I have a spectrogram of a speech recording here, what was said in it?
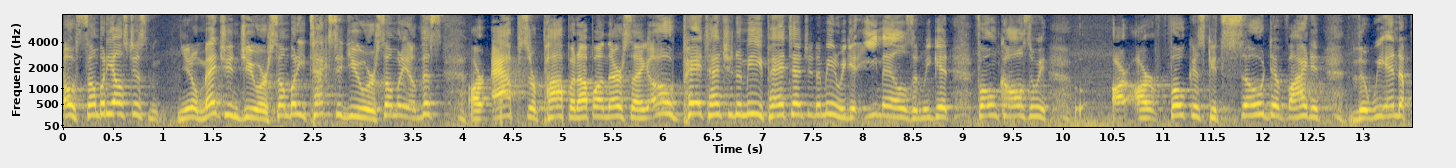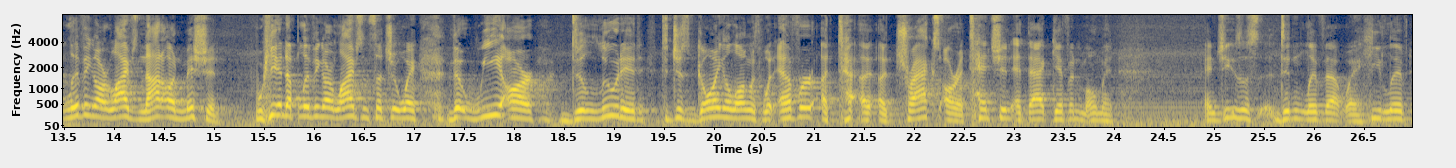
oh, somebody else just, you know, mentioned you or somebody texted you or somebody, this, our apps are popping up on there saying, oh, pay attention to me, pay attention to me. And we get emails and we get phone calls and we, our, our focus gets so divided that we end up living our lives not on mission. We end up living our lives in such a way that we are deluded to just going along with whatever att- attracts our attention at that given moment. And Jesus didn't live that way. He lived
